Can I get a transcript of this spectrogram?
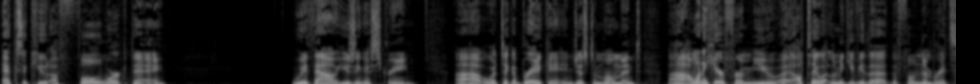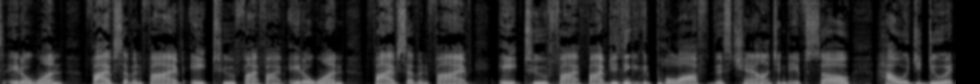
execute a full workday without using a screen? Uh, we'll take a break in just a moment. Uh, I want to hear from you. I'll tell you what, let me give you the, the phone number. It's 801 575 8255. 801 575 8255. Do you think you could pull off this challenge? And if so, how would you do it?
